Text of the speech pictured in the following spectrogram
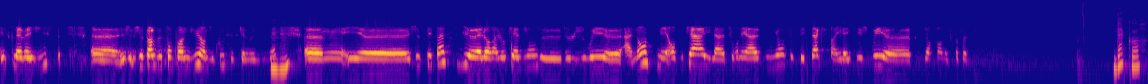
esclavagiste. Euh, je, je parle de son point de vue, hein, du coup, c'est ce qu'elle me disait. Euh, et euh, je sais pas si elle aura l'occasion de, de le jouer à Nantes, mais en tout cas, il a tourné à Avignon ce spectacle. Enfin, il a été joué plusieurs fois en métropole. D'accord.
